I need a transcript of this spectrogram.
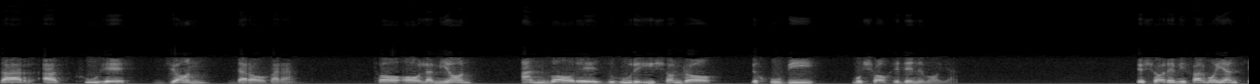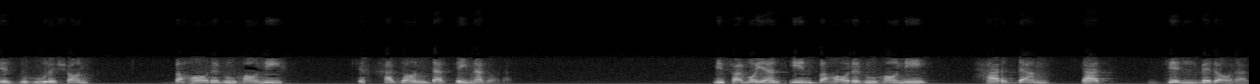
سر از کوه جان درآورند تا عالمیان انوار ظهور ایشان را به خوبی مشاهده نمایند. اشاره میفرمایند که ظهورشان بهار روحانی است که خزان در پی ندارد. میفرمایند این بهار روحانی هر دم صد جلوه دارد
